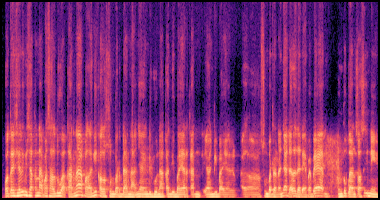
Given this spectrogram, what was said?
potensialnya bisa kena pasal 2 karena apalagi kalau sumber dananya yang digunakan dibayarkan yang dibayar eh, sumber dananya adalah dari APBN untuk bansos ini.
